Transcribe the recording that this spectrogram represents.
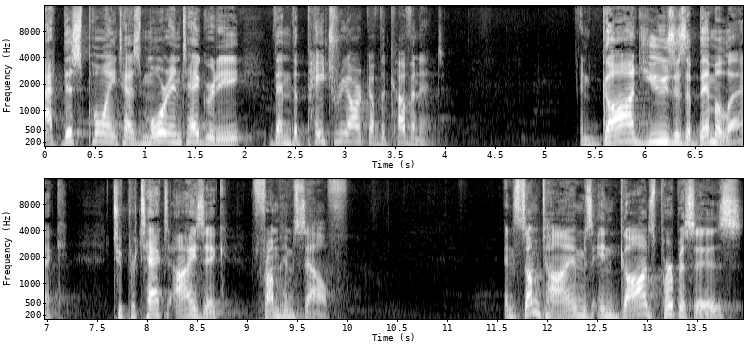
at this point has more integrity than the patriarch of the covenant. And God uses Abimelech to protect Isaac from himself. And sometimes, in God's purposes,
